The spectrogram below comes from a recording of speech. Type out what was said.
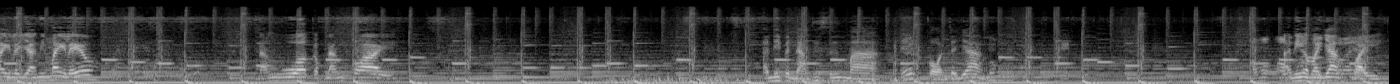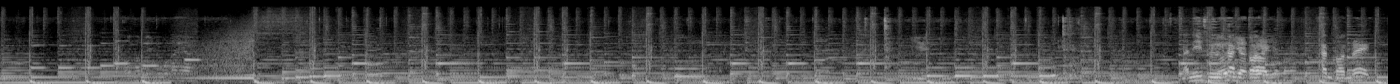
หม่เลยอย่างนี้ไหม่แล้วหนังวัวกับหนังควาย อันนี้เป็นหนังที่ซื้อมาก่อนจะย่าง อันนี้เอามาย่างไฟเอาทำเมนูอะไรอะอันนี้คือขั้นอย่าตอนตายอย่าตายขั้นตอนแรกอะ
